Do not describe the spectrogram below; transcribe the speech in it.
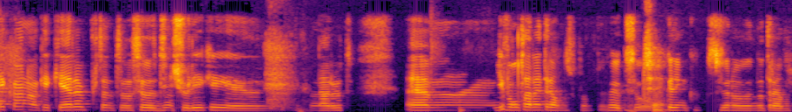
icon, ou o que é que era, portanto o seu Jinchuriki, eh, Naruto, um, e voltar entre eles. Pronto, foi um bocadinho que se viu no, no trailer.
